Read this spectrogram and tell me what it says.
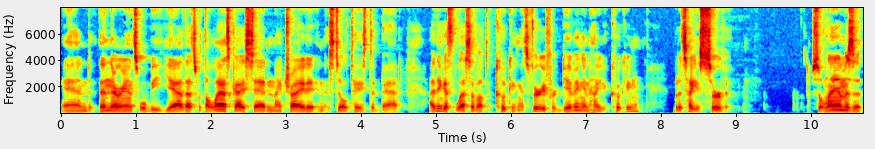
And then their answer will be, yeah, that's what the last guy said, and I tried it, and it still tasted bad. I think it's less about the cooking. It's very forgiving in how you're cooking, but it's how you serve it. So lamb is a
